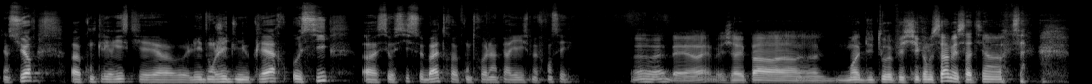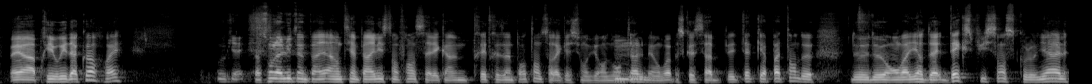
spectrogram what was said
bien sûr, contre les risques et les dangers du nucléaire aussi, c'est aussi se battre contre l'impérialisme français. Ouais, ouais, ben, ouais j'avais pas moi du tout réfléchi comme ça, mais ça tient. a priori, d'accord, ouais. De toute façon, la lutte anti-impérialiste en France, elle est quand même très très importante sur la question environnementale, mm. mais on voit parce que ça peut-être qu'il n'y a pas tant de, de, on va dire, d'ex-puissance coloniale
